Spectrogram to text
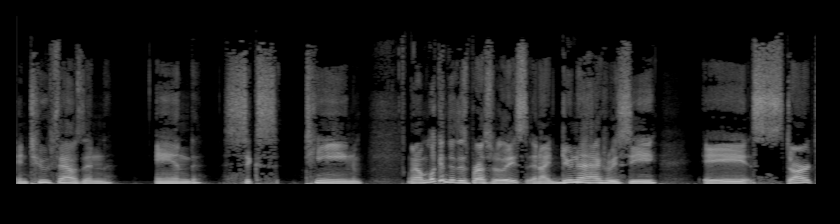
in 2016. Now, I'm looking through this press release and I do not actually see a start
